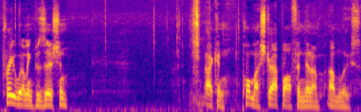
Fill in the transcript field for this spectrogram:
freewheeling position, I can pull my strap off and then I'm, I'm loose.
